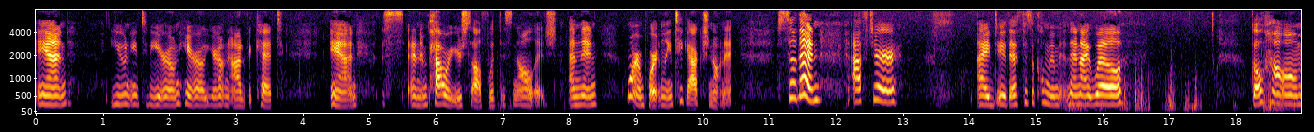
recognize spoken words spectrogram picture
And you need to be your own hero, your own advocate, and and empower yourself with this knowledge. And then, more importantly, take action on it. So then, after I do the physical movement, then I will go home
